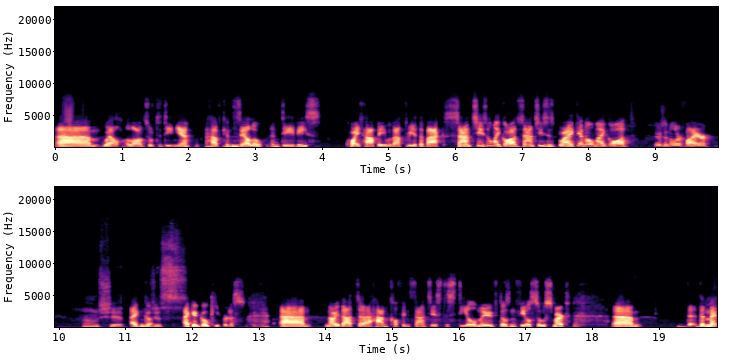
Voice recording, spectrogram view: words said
Um, well, Alonso Tadinha. I have Cancelo and Davies. Quite happy with that three at the back. Sanchez, oh my god, Sanchez is blanking. Oh my god, there's another fire. Oh shit! I can go- Just I could go keeperless. Um, now that uh, handcuffing Sanchez to Steele move doesn't feel so smart. Um, the, the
